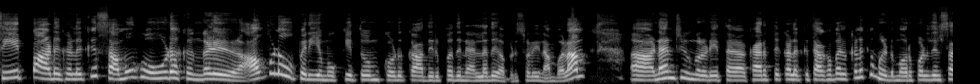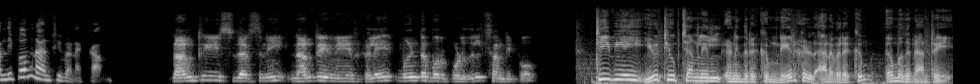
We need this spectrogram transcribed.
செயற்பாடுகளுக்கு சமூக ஊடகங்கள் அவ்வளவு பெரிய முக்கியத்துவம் கொடுக்காதிருப்பது நல்லது அப்படி சொல்லி நம்பலாம். நன்றி. உங்களுடைய கருத்துக்களுக்கு தகவல்களுக்கு மீண்டும் ஒரு பொழுதில் சந்திப்போம். நன்றி வணக்கம். நன்றி சுதர்சினி. நன்றி நேயர்களே. மீண்டும் ஒரு பொழுதில் சந்திப்போம். டிவிஐ யூடியூப் சேனலில் இணைந்திருக்கும் நேர்கள் அனைவருக்கும் எமது நன்றி.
